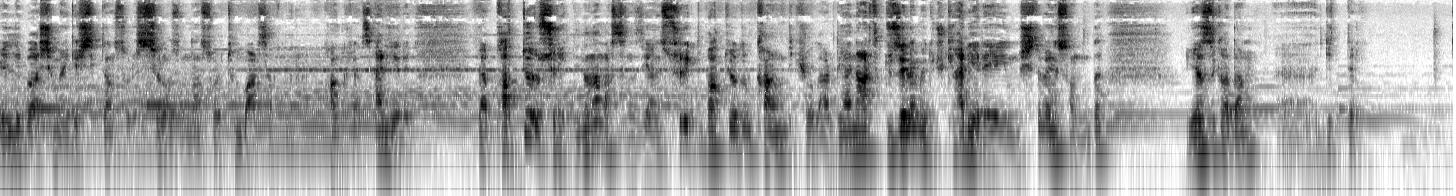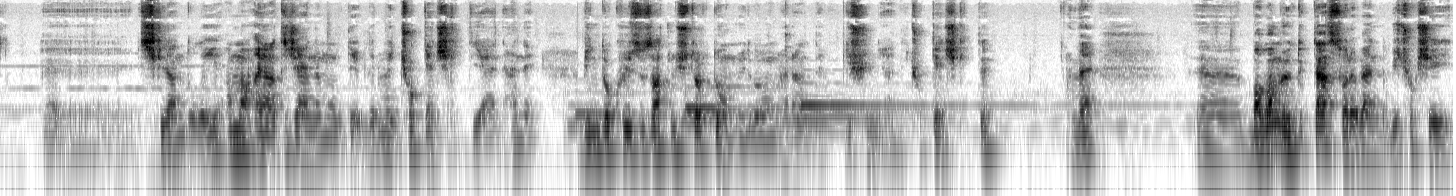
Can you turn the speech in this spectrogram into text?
Belli bir aşamaya geçtikten sonra siroz, ondan sonra tüm bağırsaklara, pankreas, her yeri ya patlıyordu sürekli inanamazsınız yani sürekli patlıyordu karnı dikiyorlardı yani artık düzelemedi çünkü her yere yayılmıştı ve en sonunda yazık adam e, gitti e, içkiden dolayı ama hayatı cehennem oldu diyebilirim ve çok genç gitti yani. Hani 1964 doğumluydu babam herhalde. Düşün yani çok genç gitti ve e, babam öldükten sonra ben birçok şeyi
